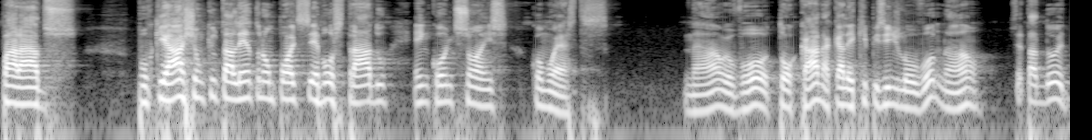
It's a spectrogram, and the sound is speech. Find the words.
parados, porque acham que o talento não pode ser mostrado em condições como estas. Não, eu vou tocar naquela equipezinha de louvor? Não. Você está doido?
